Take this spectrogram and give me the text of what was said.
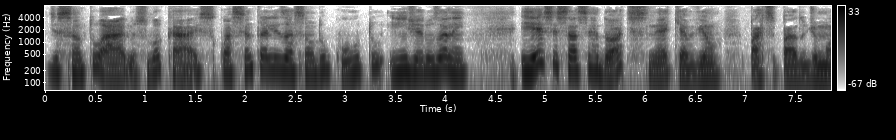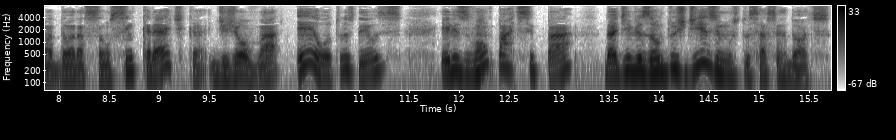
de santuários locais com a centralização do culto em Jerusalém. E esses sacerdotes, né, que haviam participado de uma adoração sincrética de Jeová e outros deuses, eles vão participar da divisão dos dízimos dos sacerdotes,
